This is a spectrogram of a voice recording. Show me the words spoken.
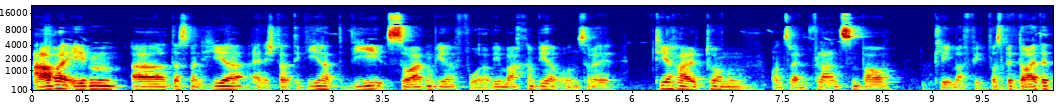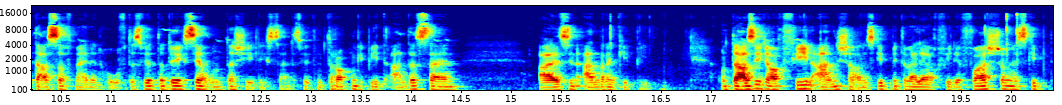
Aber eben, äh, dass man hier eine Strategie hat, wie sorgen wir vor, wie machen wir unsere Tierhaltung, unseren Pflanzenbau klimafit. Was bedeutet das auf meinen Hof? Das wird natürlich sehr unterschiedlich sein. Das wird im Trockengebiet anders sein als in anderen Gebieten und da sich auch viel anschauen. Es gibt mittlerweile auch viele Forschungen, es gibt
